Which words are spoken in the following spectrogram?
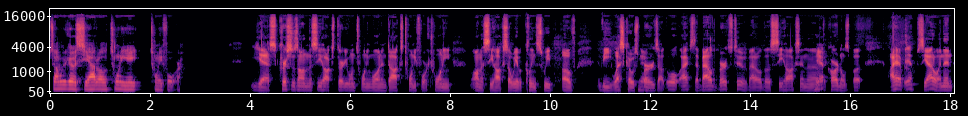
So I'm gonna go Seattle 28-24. Yes, Chris is on the Seahawks 31-21 and Doc's 24-20 on the Seahawks. So we have a clean sweep of the West Coast yeah. birds out. Well, actually, the battle of the birds too, battle of the Seahawks and the, yeah. the, Cardinals. But I have yeah Seattle, and then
